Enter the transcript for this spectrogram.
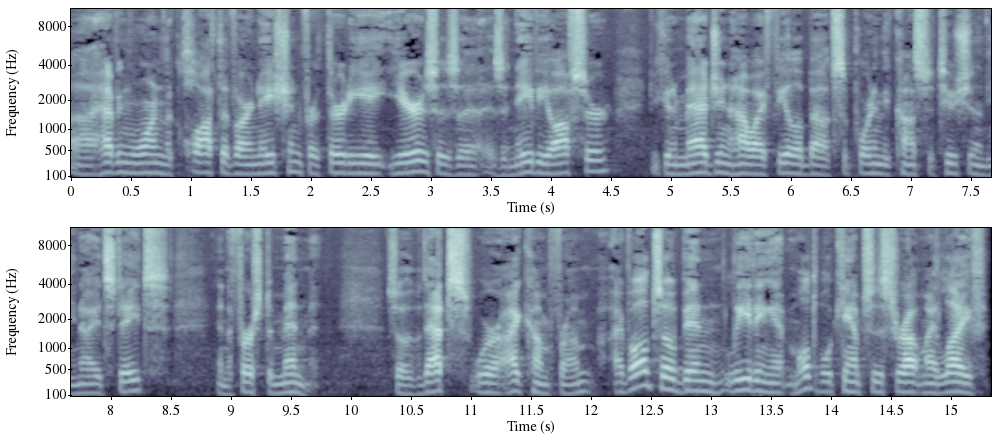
Uh, having worn the cloth of our nation for 38 years as a, as a Navy officer, you can imagine how I feel about supporting the Constitution of the United States and the First Amendment. So that's where I come from. I've also been leading at multiple campuses throughout my life,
